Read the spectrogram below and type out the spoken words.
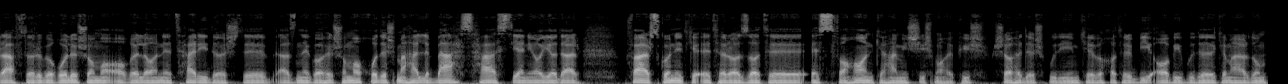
رفتار به قول شما عاقلانه تری داشته. از نگاه شما خودش محل بحث هست یعنی آیا در فرض کنید که اعتراضات اصفهان که همین شیش ماه پیش شاهدش بودیم که به خاطر بی آبی بوده که مردم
